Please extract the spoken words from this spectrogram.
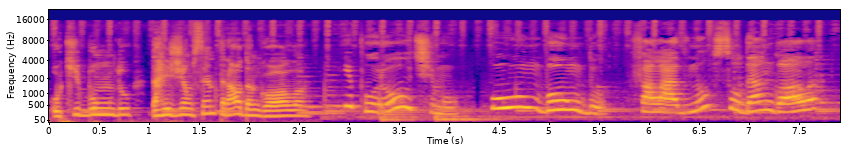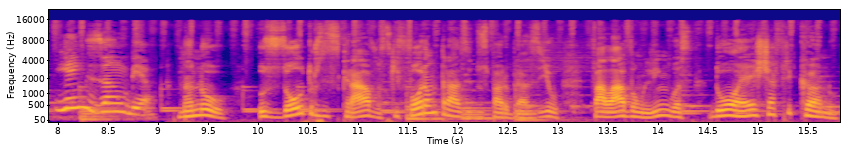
O Kibundo, da região central da Angola. E por último, o Umbundo, falado no sul da Angola e em Zâmbia. Manu, os outros escravos que foram trazidos para o Brasil falavam línguas do oeste africano,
